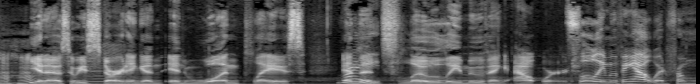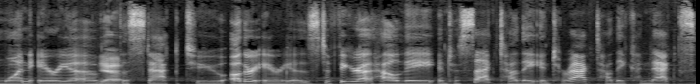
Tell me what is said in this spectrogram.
Mhm. You know, so he's Mm. starting in, in one place and then slowly moving outward. slowly moving outward from one area of Yeah. the stack to other areas to figure out how they intersect how they interact how they connect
